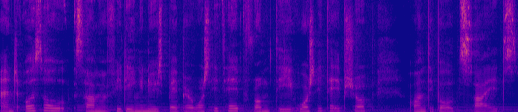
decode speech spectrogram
and also some fitting newspaper washi tape from the washi tape shop on the both sides.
